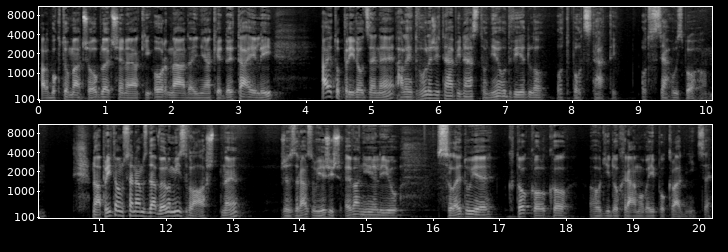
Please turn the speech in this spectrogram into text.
alebo kto má čo oblečené, aký ornát, aj nejaké detaily. A je to prirodzené, ale je dôležité, aby nás to neodviedlo od podstaty, od vzťahu s Bohom. No a pritom sa nám zdá veľmi zvláštne, že zrazu Ježiš Evanieliu sleduje, kto koľko hodí do chrámovej pokladnice.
